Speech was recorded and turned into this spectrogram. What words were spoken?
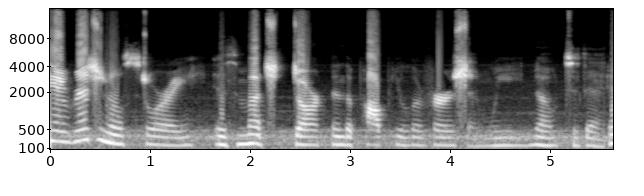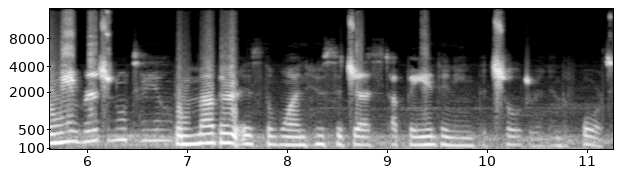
The original story is much darker than the popular version we know today. In the original tale, the mother is the one who suggests abandoning the children in the fort.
